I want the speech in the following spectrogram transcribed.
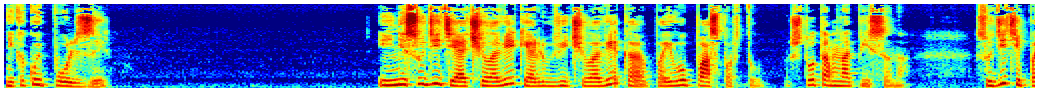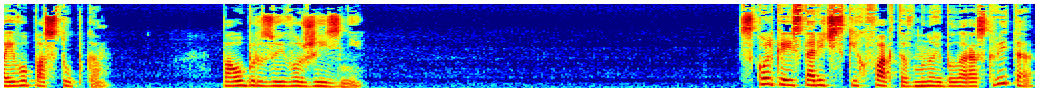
никакой пользы. И не судите о человеке, о любви человека по его паспорту, что там написано. Судите по его поступкам, по образу его жизни – Сколько исторических фактов мной было раскрыто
